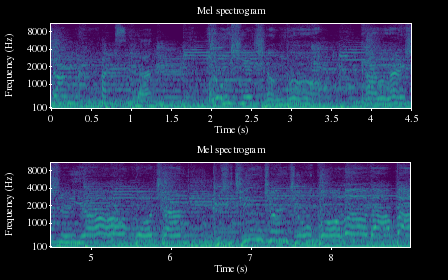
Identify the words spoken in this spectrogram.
伤看似难。有些承诺看来是要破产，可是青春就过了大半。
